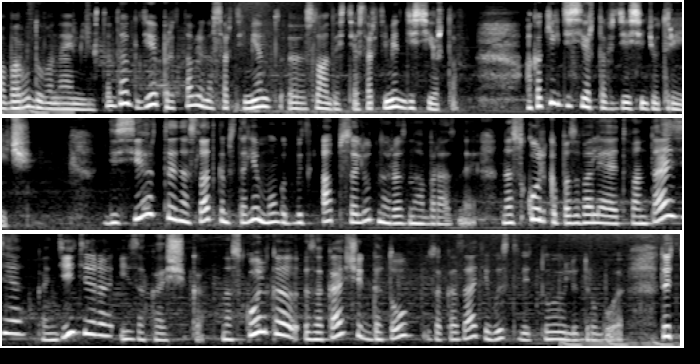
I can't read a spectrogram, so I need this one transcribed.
оборудованное место, да, где представлен ассортимент э, сладостей, ассортимент десертов. О каких десертах здесь идет речь? Десерты на сладком столе могут быть абсолютно разнообразные, насколько позволяет фантазия кондитера и заказчика, насколько заказчик готов заказать и выставить то или другое. То есть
